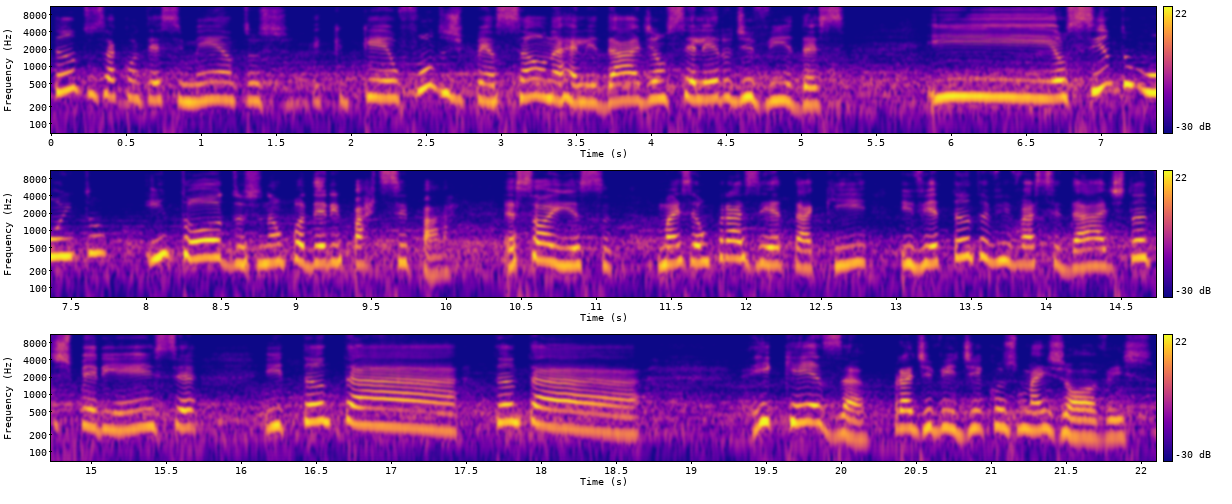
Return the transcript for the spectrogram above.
tantos acontecimentos, é porque o fundo de pensão, na realidade, é um celeiro de vidas. E eu sinto muito em todos não poderem participar. É só isso. Mas é um prazer estar aqui e ver tanta vivacidade, tanta experiência e tanta, tanta riqueza para dividir com os mais jovens.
